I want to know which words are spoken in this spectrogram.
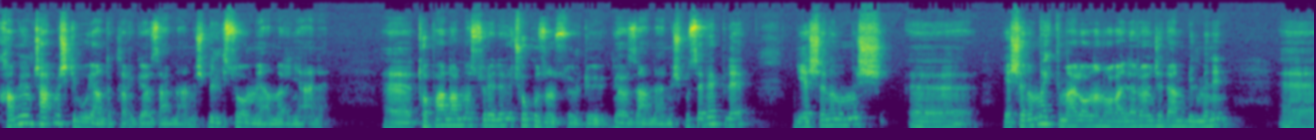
kamyon çarpmış gibi uyandıkları gözlemlenmiş. Bilgisi olmayanların yani. E, toparlanma süreleri çok uzun sürdüğü gözlemlenmiş. Bu sebeple yaşanılmış e, yaşanılma ihtimali olan olayları önceden bilmenin e,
